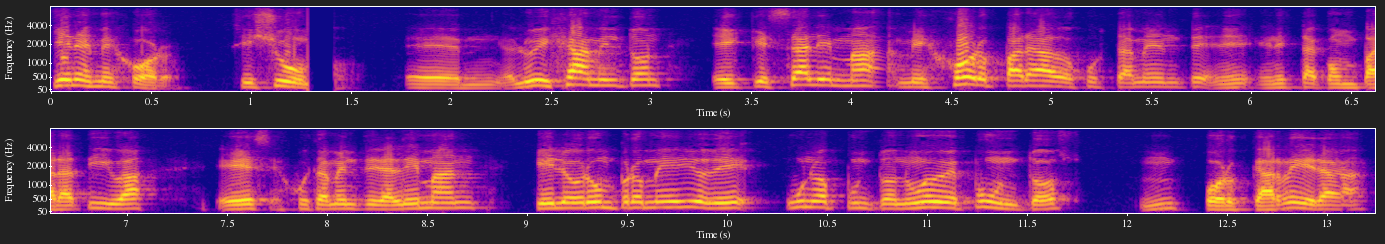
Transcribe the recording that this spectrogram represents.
quién es mejor, si Schumacher, em, Louis Hamilton, el que sale mejor parado justamente en esta comparativa es justamente el alemán, que logró un promedio de 1.9 puntos por carrera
